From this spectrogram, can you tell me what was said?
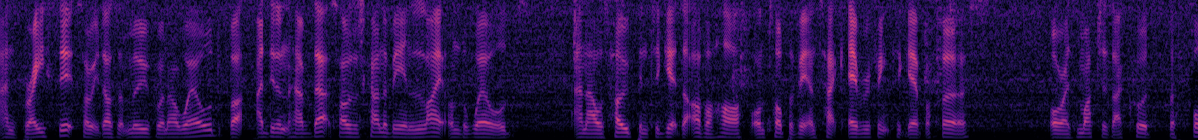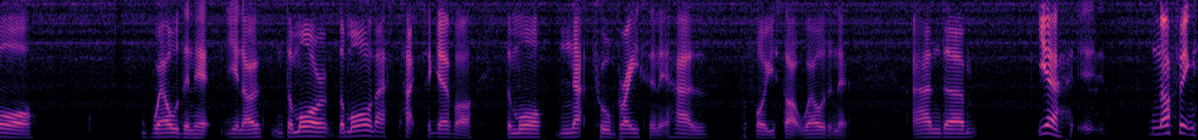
and brace it so it doesn't move when I weld, but I didn't have that, so I was just kind of being light on the welds and I was hoping to get the other half on top of it and tack everything together first or as much as I could before welding it you know? The more the more that's tacked together the more natural bracing it has before you start welding it. And um, yeah it, nothing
